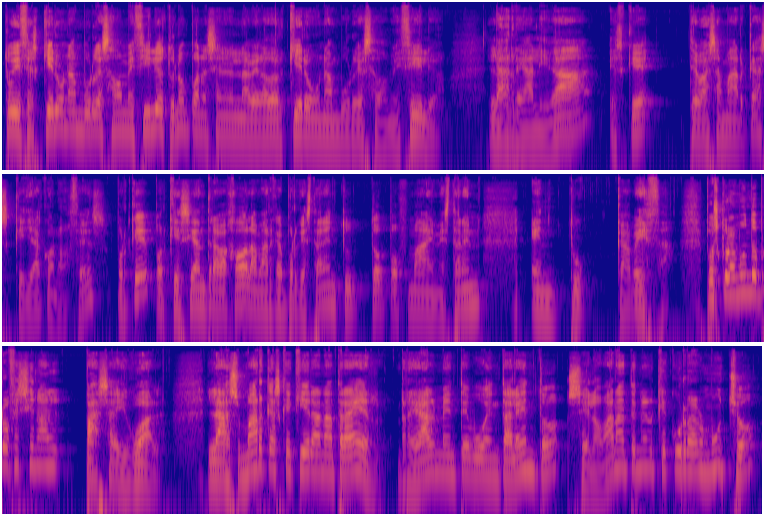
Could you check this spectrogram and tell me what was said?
tú dices quiero una hamburguesa a domicilio, tú no pones en el navegador quiero una hamburguesa a domicilio. La realidad es que te vas a marcas que ya conoces. ¿Por qué? Porque se han trabajado la marca, porque están en tu top of mind, están en, en tu cabeza. Pues con el mundo profesional pasa igual. Las marcas que quieran atraer realmente buen talento se lo van a tener que currar mucho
